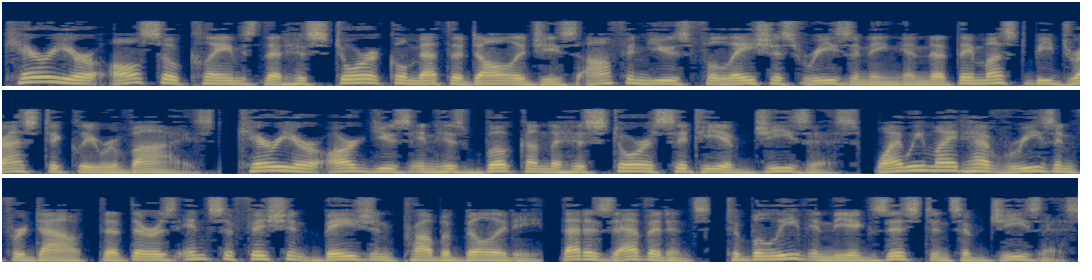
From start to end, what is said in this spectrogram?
Carrier also claims that historical methodologies often use fallacious reasoning and that they must be drastically revised. Carrier argues in his book on the historicity of Jesus, why we might have reason for doubt that there is insufficient Bayesian probability, that is evidence, to believe in the existence of Jesus.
